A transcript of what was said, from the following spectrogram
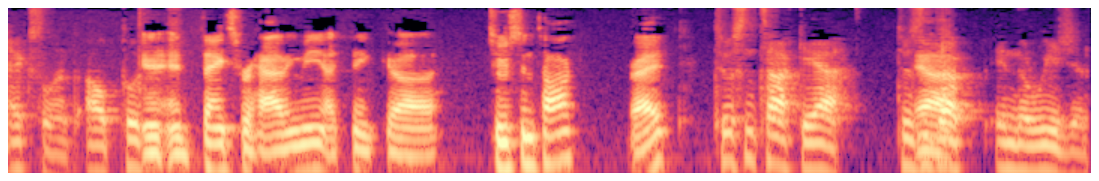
Excellent. I'll put. And, and thanks for having me. I think uh, Tusen takk, right? Tusen takk, yeah. Tusen yeah. Talk in Norwegian.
